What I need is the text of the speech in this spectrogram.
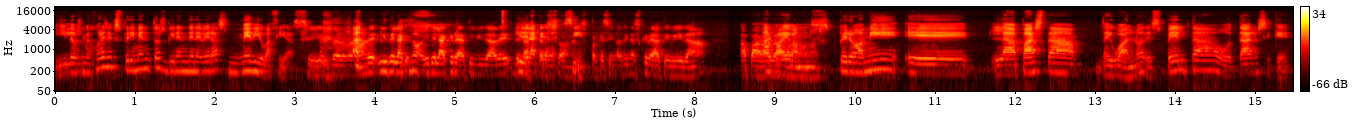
Y los mejores experimentos vienen de neveras medio vacías. Sí, es verdad. Y, de la, no, y de la creatividad de, de de las la personas. sí. Porque si no tienes creatividad, apaga, Apaga y vámonos. vámonos. Pero a mí eh, la pasta, da igual, ¿no? De espelta o tal, no sé qué.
